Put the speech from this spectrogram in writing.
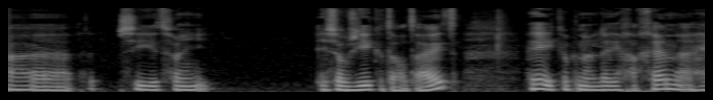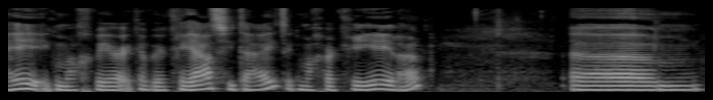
Uh, zie je het van, zo zie ik het altijd. Hey, ik heb een lege agenda. Hey, ik mag weer, ik heb weer creatietijd, ik mag weer creëren. Um,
